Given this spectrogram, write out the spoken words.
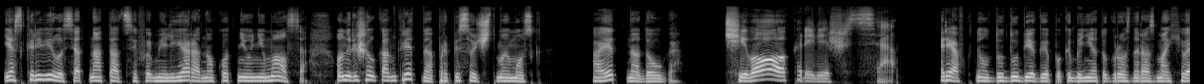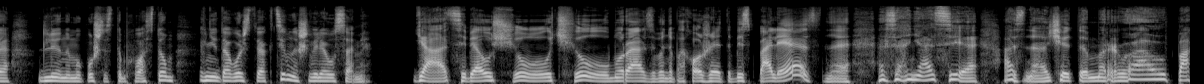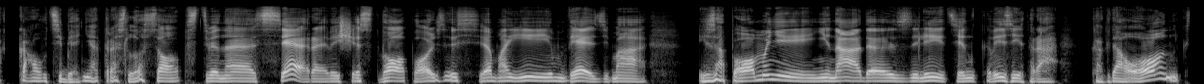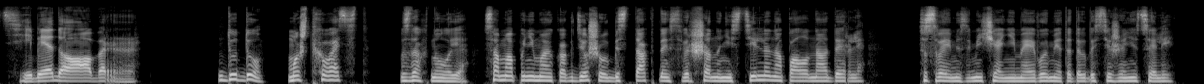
Я скривилась от нотации фамильяра, но кот не унимался. Он решил конкретно пропесочить мой мозг. А это надолго. «Чего кривишься?» — рявкнул Дуду, бегая по кабинету, грозно размахивая длинным и пушистым хвостом, в недовольстве активно шевеля усами. «Я тебя учу, учу, Муразова, но, похоже, это бесполезное занятие. А значит, мрау, пока у тебя не отросло собственное серое вещество, пользуйся моим, ведьма. И запомни, не надо злить инквизитора, когда он к тебе добр». «Дуду, может, хватит?» — вздохнула я. «Сама понимаю, как дешево, бестактно и совершенно не стильно напала на Адерли» со своими замечаниями о его методах достижения целей.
